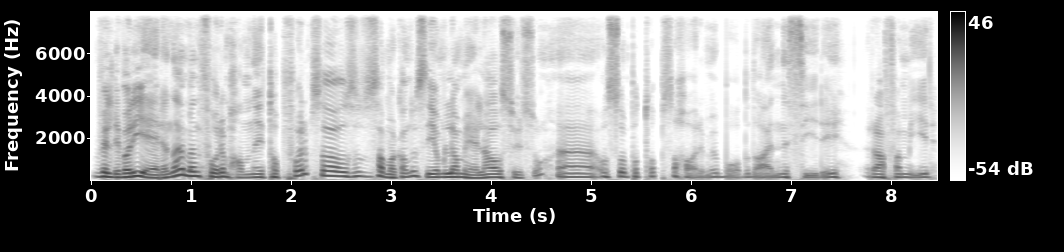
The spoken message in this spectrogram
veldig varierende, men får de han i toppform, så, så samme kan du si om Lamela og Suso. Eh, også på topp så har de jo både da en Nesiri, Rafamir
